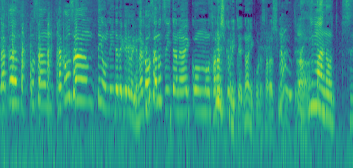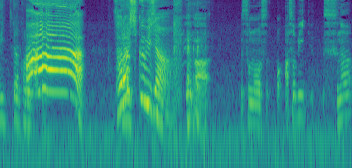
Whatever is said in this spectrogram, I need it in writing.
中尾さん中尾さんって呼んでいただければいいけど中尾さんのツイッターのアイコンのさらし首って 何これさらし首って。なんか今のツイッターこれ。ああさらし首じゃん。なんかそのす遊び砂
